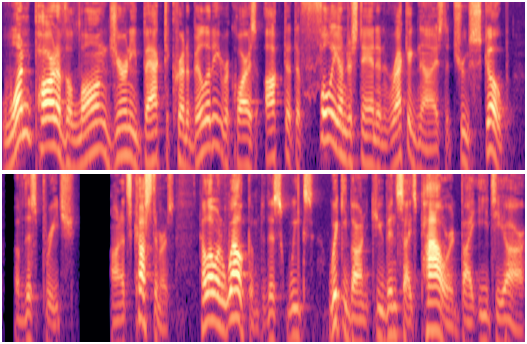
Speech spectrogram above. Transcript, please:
one part of the long journey back to credibility requires Okta to fully understand and recognize the true scope of this breach on its customers. Hello and welcome to this week's Wikibon Cube Insights powered by ETR.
